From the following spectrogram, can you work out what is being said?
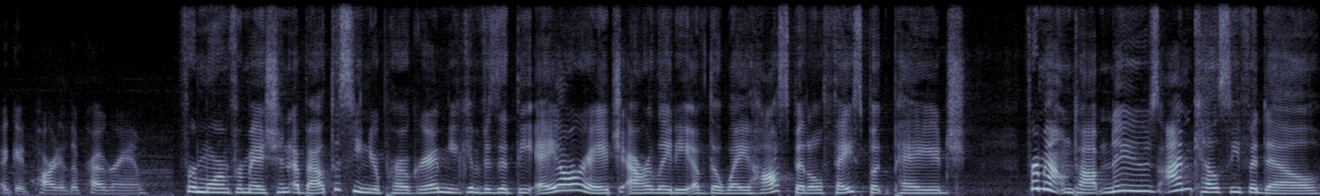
a good part of the program. For more information about the senior program, you can visit the ARH Our Lady of the Way Hospital Facebook page. For Mountaintop News, I'm Kelsey Fidel.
